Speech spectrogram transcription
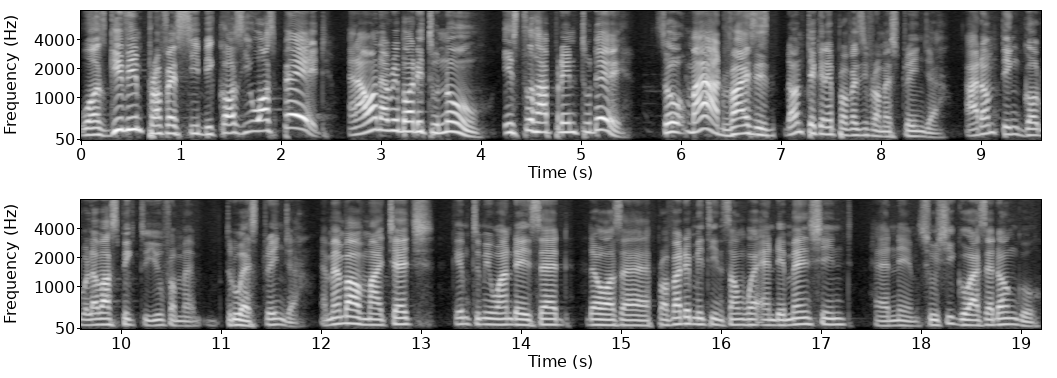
was giving prophecy because he was paid. And I want everybody to know it's still happening today. So my advice is don't take any prophecy from a stranger. I don't think God will ever speak to you from a, through a stranger. A member of my church came to me one day. He said there was a prophetic meeting somewhere and they mentioned her name. Should she go? I said, Don't go.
